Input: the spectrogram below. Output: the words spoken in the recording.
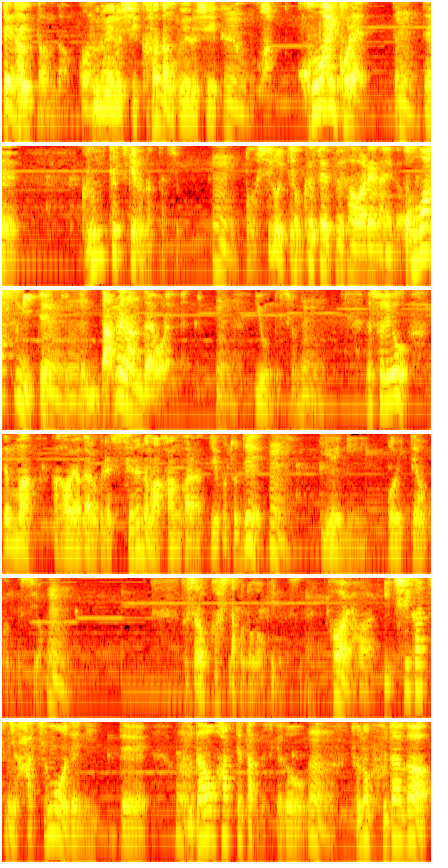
てなったんだ。震えるし、体も震えるし、うん。うわ、怖いこれって思って、軍手つけるようになったんですよ。うん。白い手直接触れないと。怖すぎてって言って、うんうんダメなんだよ俺ってうん。言うんですよね。うん。でそれを、でまあ、母親から送られて捨てるのもあかんからっていうことで、うん。家に置いておくんですよ。うん。そしたらおかしなことが起きるんですね。はいは1月に初詣に行って、うん札を貼ってたんですけど。その札が、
